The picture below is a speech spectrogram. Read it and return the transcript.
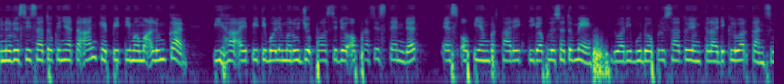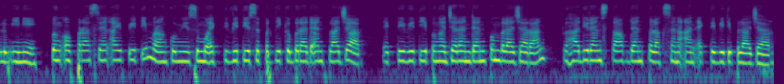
Menerusi satu kenyataan, KPT memaklumkan Pihak IPT boleh merujuk prosedur operasi standard SOP yang bertarikh 31 Mei 2021 yang telah dikeluarkan sebelum ini. Pengoperasian IPT merangkumi semua aktiviti seperti keberadaan pelajar, aktiviti pengajaran dan pembelajaran, kehadiran staf dan pelaksanaan aktiviti pelajar.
